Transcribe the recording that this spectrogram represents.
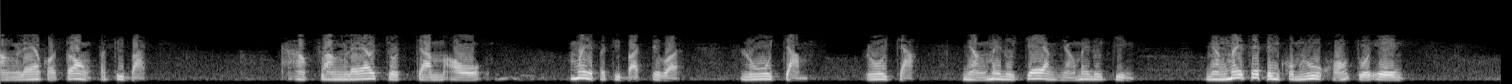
ังแล้วก็ต้องปฏิบัติ ถ้าหากฟังแล้วจดจำเอาไม่ปฏิบัติดีว่า รู้จำรู้จัก ยังไม่รู้แจ้ง ยังไม่รู้จริง ยังไม่ใช่เป็นความรู้ของตัวเอง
